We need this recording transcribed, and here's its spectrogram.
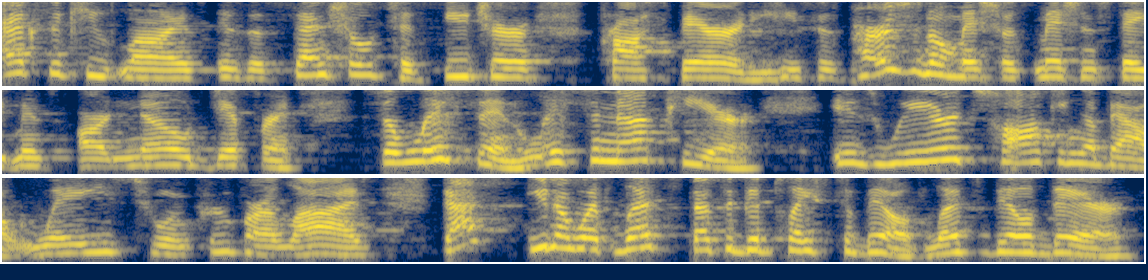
execute lines is essential to future prosperity. He says personal mission, mission statements are no different. So listen, listen up here. Is we're talking about ways to improve our lives. That's, you know what, let's, that's a good place to build. Let's build there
